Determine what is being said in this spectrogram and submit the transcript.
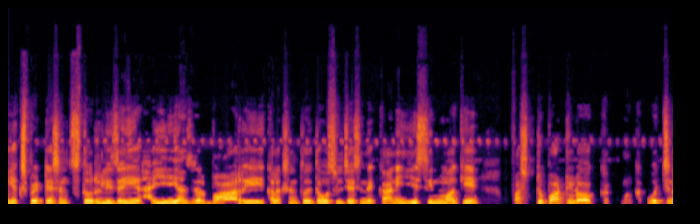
ఎక్స్పెక్టేషన్స్తో రిలీజ్ అయ్యి హై అసలు భారీ కలెక్షన్తో అయితే వసూలు చేసింది. కానీ ఈ సినిమాకి ఫస్ట్ పార్ట్లో వచ్చిన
